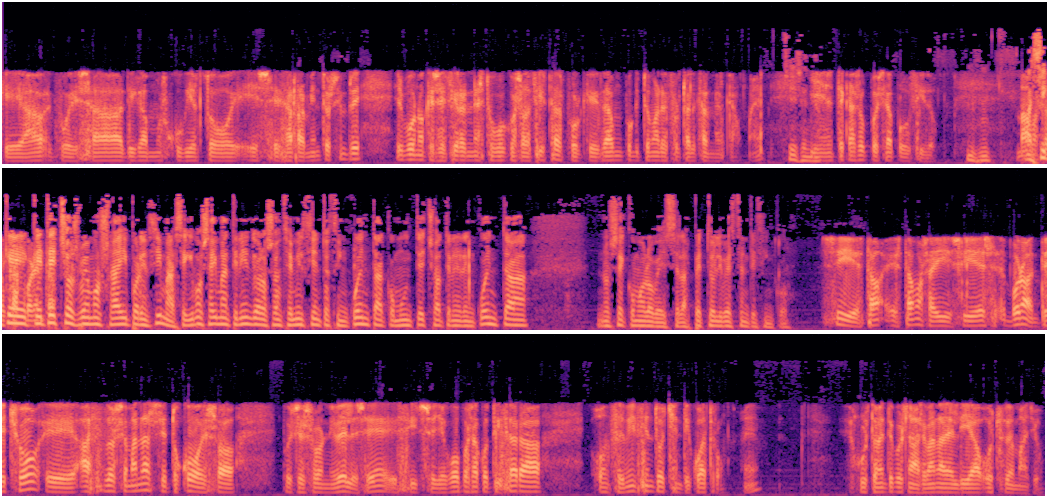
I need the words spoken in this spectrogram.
que ha, pues ha digamos cubierto ese cerramiento. Siempre es bueno que se cierren estos huecos alcistas porque da un poquito más de fortaleza al mercado ¿eh? y en este caso pues se ha producido. Así que qué techos vemos ahí por encima seguimos ahí manteniendo los 11.150 como un techo a tener en cuenta no sé cómo lo ves el aspecto del IBEX 35 sí está, estamos ahí sí es bueno de hecho eh, hace dos semanas se tocó eso pues esos niveles, ¿eh? es decir, se llegó pues a cotizar a 11.184, ¿eh? justamente pues en la semana del día 8 de mayo.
